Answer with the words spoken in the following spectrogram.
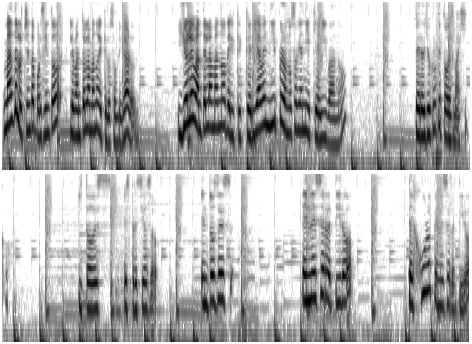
Más del 80% levantó la mano de que los obligaron. Y yo levanté la mano del que quería venir pero no sabía ni a qué iba, ¿no? Pero yo creo que todo es mágico. Y todo es, es precioso. Entonces, en ese retiro, te juro que en ese retiro,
